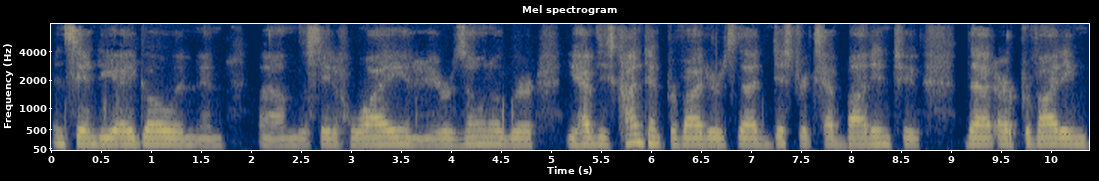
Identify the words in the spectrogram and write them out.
in San Diego and, and um, the state of Hawaii and in Arizona, where you have these content providers that districts have bought into that are providing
